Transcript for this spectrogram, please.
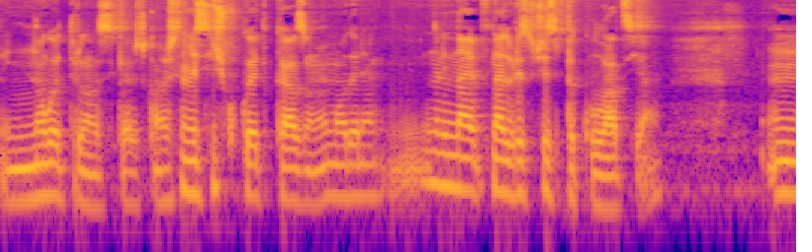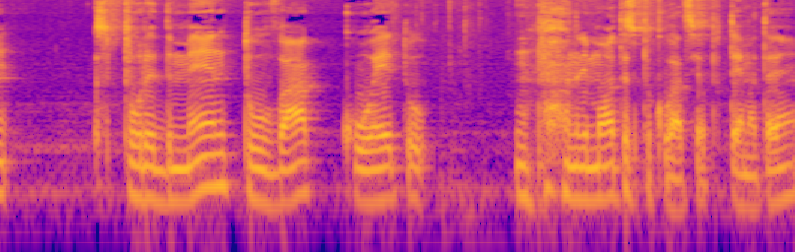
Нали, много е трудно да се каже такова нещо. Нали, всичко, което казваме, може да е нали, най- в най-добри случай спекулация. Според мен това, което нали, моята спекулация по темата е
